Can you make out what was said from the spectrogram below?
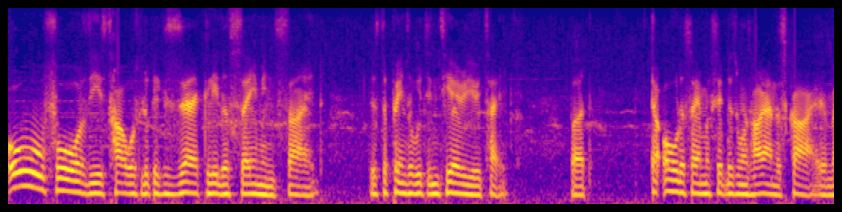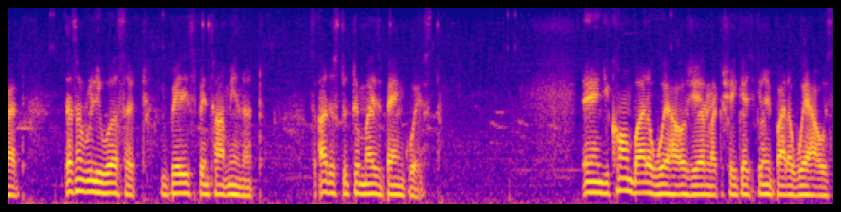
all four of these towers look exactly the same inside. Just depends on which interior you take. But they're all the same except this one's higher in the sky and that doesn't really worth it. You barely spend time in it. So I just took the Maze Bank West. And you can't buy the warehouse here, like I show you guys, you can only buy the warehouse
